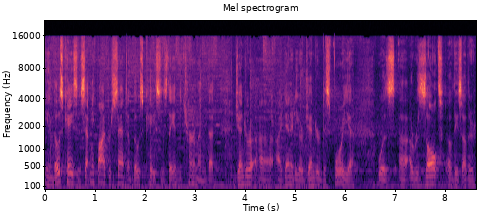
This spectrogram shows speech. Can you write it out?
in those cases, 75% of those cases, they had determined that gender uh, identity or gender dysphoria was uh, a result of these other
